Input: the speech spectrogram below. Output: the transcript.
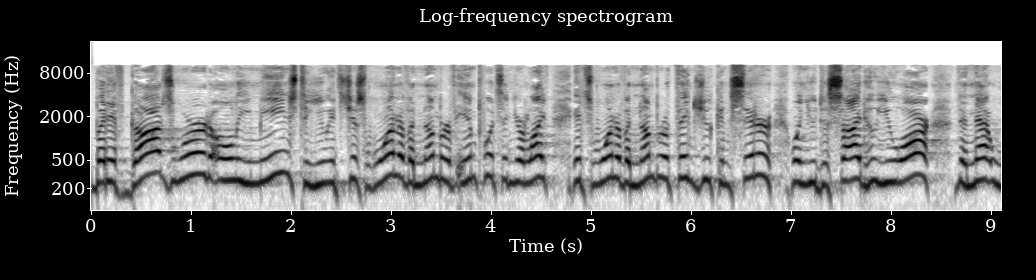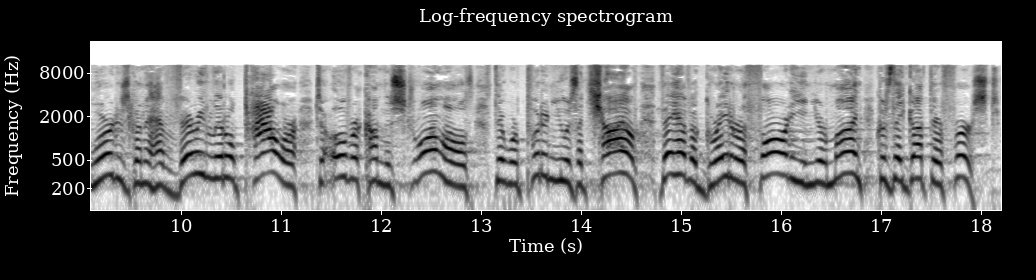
But if God's Word only means to you, it's just one of a number of inputs in your life, it's one of a number of things you consider when you decide who you are, then that Word is going to have very little power to overcome the strongholds that were put in you as a child. They have a greater authority in your mind because they got there first.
